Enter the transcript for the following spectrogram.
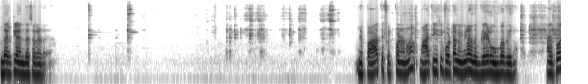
இந்த இருக்குல்ல இந்த சலடை பார்த்து ஃபிட் பண்ணணும். மாற்றி ஏற்றி போட்டான்னு வைங்களேன் அந்த பிளேடு ரொம்ப போயிடும் அது போக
